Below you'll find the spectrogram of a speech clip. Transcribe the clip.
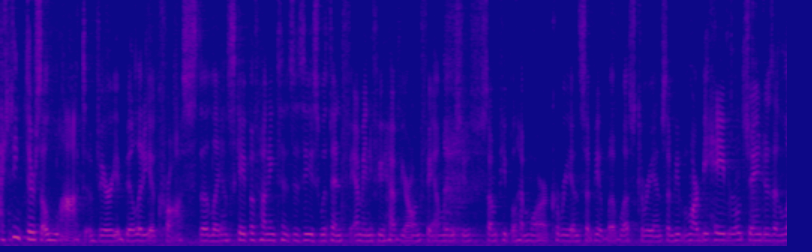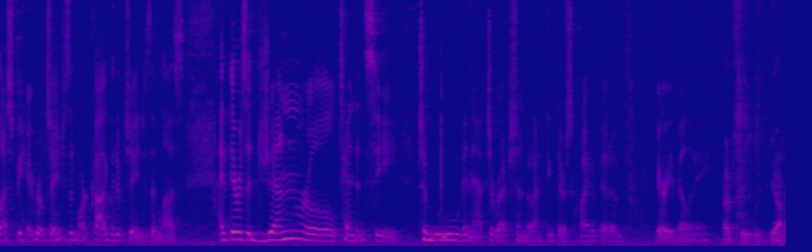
I think there's a lot of variability across the landscape of Huntington's disease within, I mean, if you have your own families, you, some people have more chorea and some people have less chorea and some people have more behavioral changes and less behavioral changes and more cognitive changes and less. I, there is a general tendency to move in that direction, but I think there's quite a bit of variability. Absolutely, yeah. Yeah.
